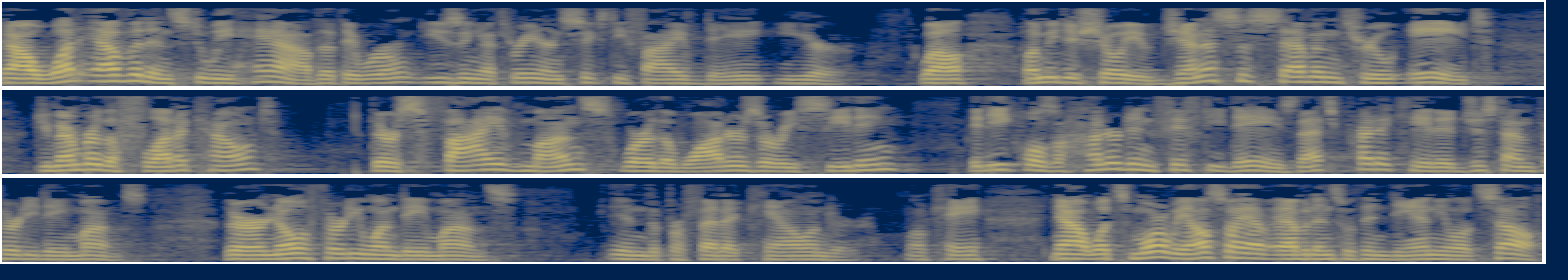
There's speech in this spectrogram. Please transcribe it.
Now, what evidence do we have that they weren't using a 365 day year? Well, let me just show you. Genesis 7 through 8, do you remember the flood account? There's five months where the waters are receding. It equals 150 days. That's predicated just on 30 day months. There are no 31 day months in the prophetic calendar. Okay? Now, what's more, we also have evidence within Daniel itself.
